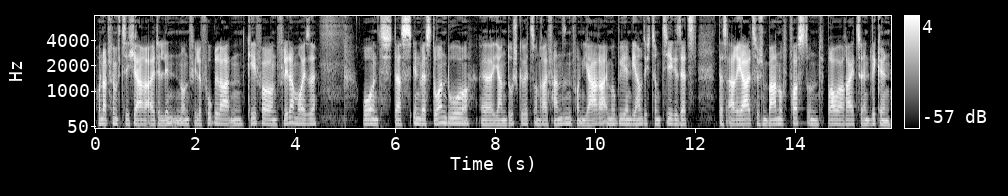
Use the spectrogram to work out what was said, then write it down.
150 Jahre alte Linden und viele Vogelarten, Käfer und Fledermäuse. Und das Investorenduo äh, Jan Duschkewitz und Ralf Hansen von Yara Immobilien, die haben sich zum Ziel gesetzt, das Areal zwischen Bahnhof Post und Brauerei zu entwickeln.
